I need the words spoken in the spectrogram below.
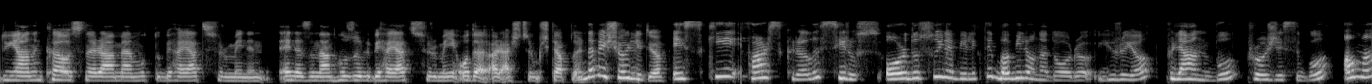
dünyanın kaosuna rağmen mutlu bir hayat sürmenin, en azından huzurlu bir hayat sürmeyi o da araştırmış kitaplarında ve şöyle diyor. Eski Fars kralı Sirus ordusuyla birlikte Babilon'a doğru yürüyor. Plan bu, projesi bu. Ama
